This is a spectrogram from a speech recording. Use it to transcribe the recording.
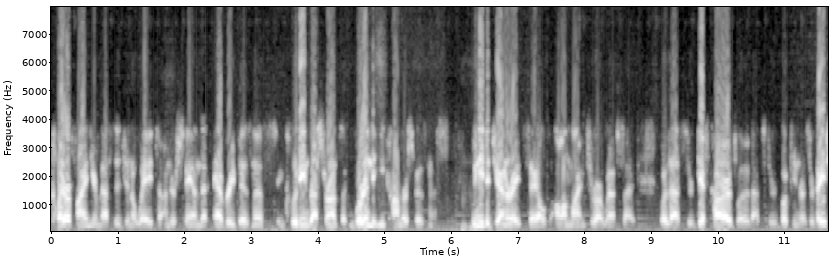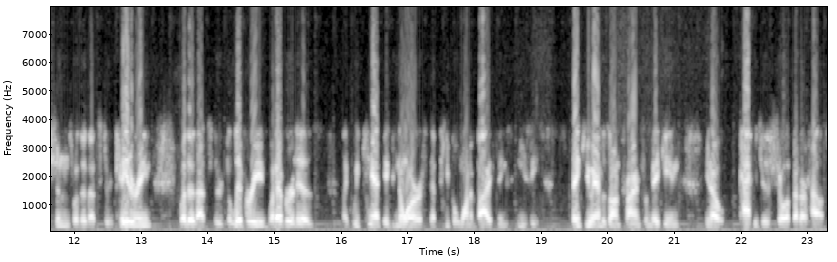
clarifying your message in a way to understand that every business, including restaurants, like we're in the e-commerce business. We need to generate sales online through our website, whether that's through gift cards, whether that's through booking reservations, whether that's through catering, whether that's through delivery, whatever it is. Like we can't ignore that people want to buy things easy. Thank you, Amazon Prime, for making, you know, packages show up at our house.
